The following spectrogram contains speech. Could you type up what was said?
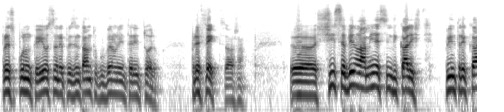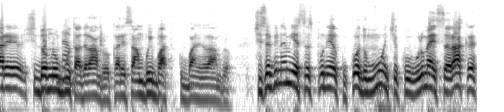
presupunând că eu sunt reprezentantul guvernului în teritoriu, prefect sau așa, uh, și să vină la mine sindicaliști, printre care și domnul Da. da. Buta de la Ambro, care s-a îmbuibat cu banii de la Ambro. Și să vină mie să spune el cu codul muncii, cu lumea e săracă,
